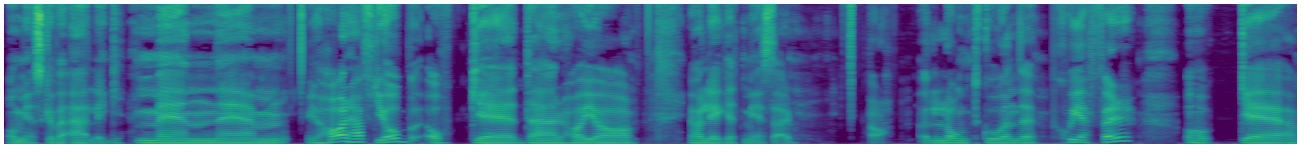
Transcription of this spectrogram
om jag ska vara ärlig. Men eh, jag har haft jobb och eh, där har jag, jag har legat med så här, långtgående chefer och eh,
